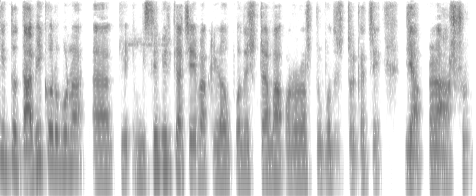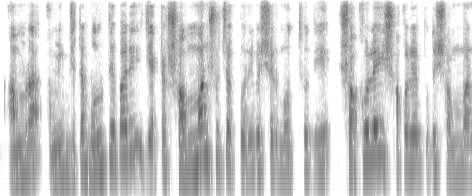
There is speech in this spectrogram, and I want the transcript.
কিন্তু দাবি করব না বিসিবির কাছে বা ক্রীড়া উপদেষ্টা বা পররাষ্ট্র উপদেষ্টার কাছে যে আপনারা আসুন। আমরা, আমি যেটা বলতে পারি যে একটা সম্মান সূচক পরিবেশের মধ্য দিয়ে সকলেই সকলের প্রতি সম্মান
